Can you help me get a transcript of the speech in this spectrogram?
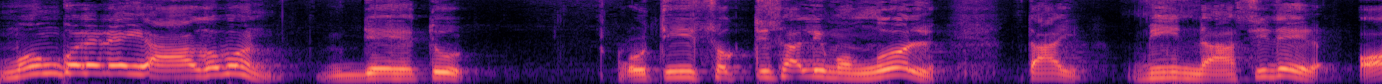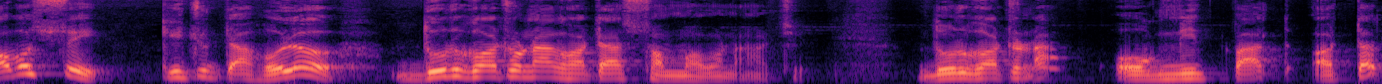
মঙ্গলের এই আগমন যেহেতু অতি শক্তিশালী মঙ্গল, তাই মীন রাশিদের অবশ্যই কিছুটা হলেও দুর্ঘটনা ঘটার সম্ভাবনা আছে। দুর্ঘটনা, অগ্নিৎপাত, অর্থাৎ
